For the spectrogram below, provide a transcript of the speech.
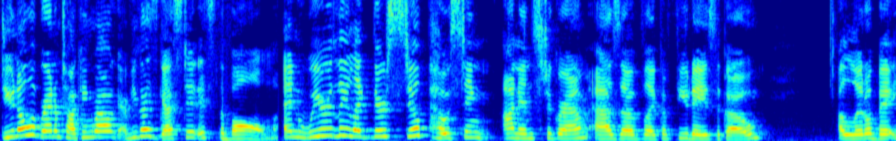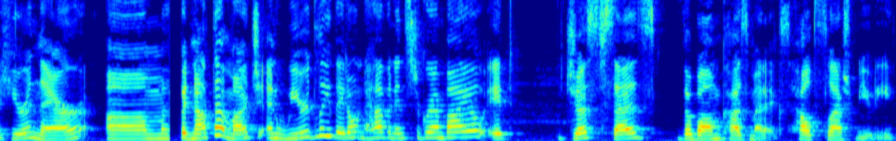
Do you know what brand I'm talking about? Have you guys guessed it? It's the Balm. And weirdly, like they're still posting on Instagram as of like a few days ago. A little bit here and there, um, but not that much. And weirdly, they don't have an Instagram bio. It just says the Balm Cosmetics, health slash beauty.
